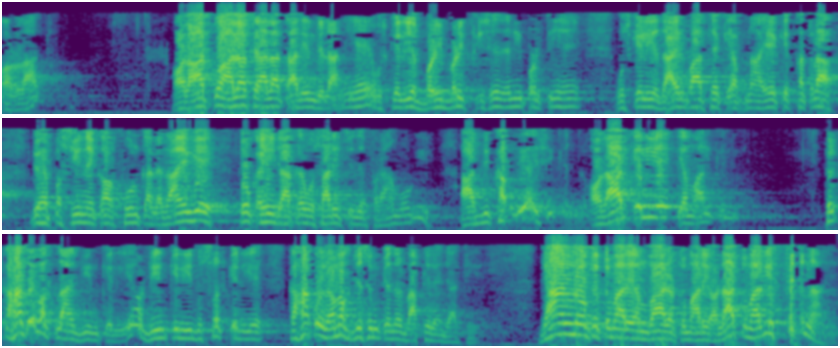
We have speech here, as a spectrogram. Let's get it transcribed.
اور اولاد۔ اولاد کو اعلیٰ سے اعلیٰ تعلیم دلانی ہے، اس کے لیے بڑی بڑی فیسیں دینی پڑتی ہیں۔ اس کے لیے ظاہر بات ہے کہ اپنا ایک ایک قطرہ جو ہے پسینے کا اور خون کا لگائیں گے تو کہیں جا کر وہ ساری چیزیں فراہم ہوگی۔ آدمی کھپ گیا اسی کے اندر، اولاد کے لیے یا مال کے لیے؟ پھر کہاں سے وقت لائیں دین کے لیے؟ اور دین کے لیے، نصرت کے لیے کہاں کوئی رمق جسم کے اندر باقی رہ جاتی ہے؟ جان لو کہ تمہارے اموال اور تمہاری اولاد تمہارے لیے فتنہ ہے۔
